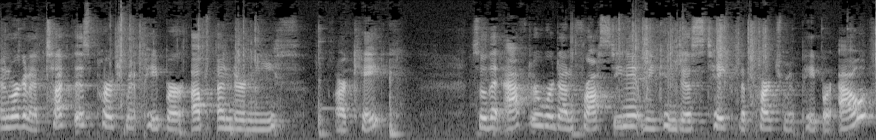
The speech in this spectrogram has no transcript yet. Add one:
And we're going to tuck this parchment paper up underneath our cake so that after we're done frosting it, we can just take the parchment paper out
